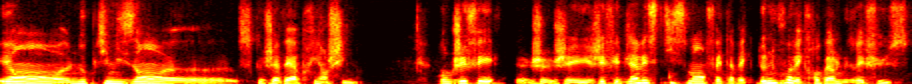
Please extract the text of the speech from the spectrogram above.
et en optimisant euh, ce que j'avais appris en Chine. Donc j'ai fait, j'ai fait de l'investissement en fait avec de nouveau avec Robert Louis Dreyfus.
